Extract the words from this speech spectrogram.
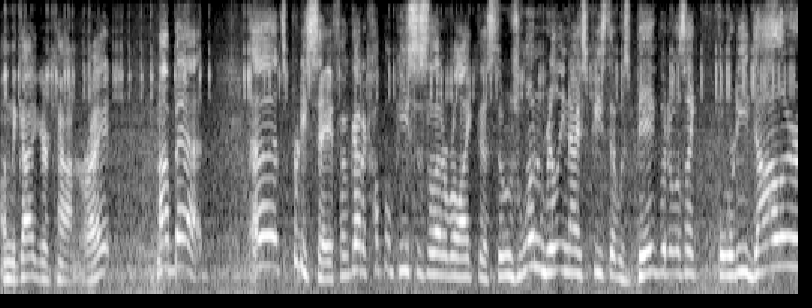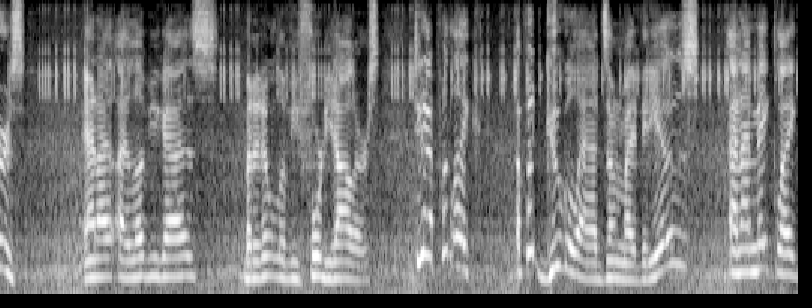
on the Geiger counter, right? Not bad. Uh, it's pretty safe. I've got a couple pieces that were like this. There was one really nice piece that was big, but it was like $40. And I, I love you guys, but I don't love you $40. Dude, I put like, I put Google ads on my videos, and I make like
